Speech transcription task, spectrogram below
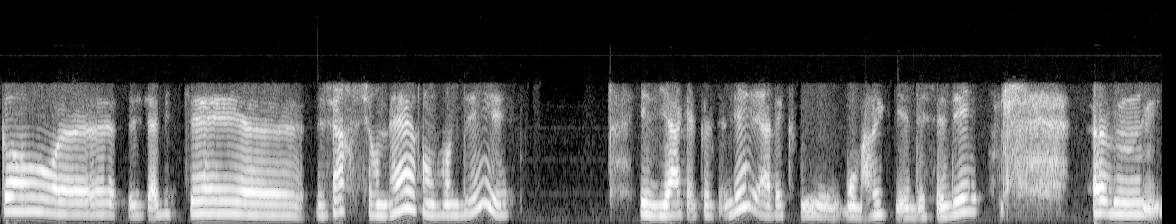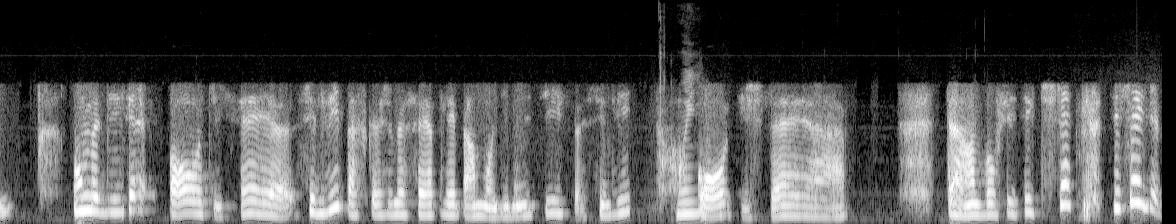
quand euh, j'habitais euh, Jars-sur-Mer en Vendée, il y a quelques années, avec mon, mari qui est décédé, euh, on me disait, oh, tu sais, Sylvie, parce que je me fais appeler par mon diminutif, Sylvie, oui. oh, tu sais, t'as un beau physique, tu sais, tu sais,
